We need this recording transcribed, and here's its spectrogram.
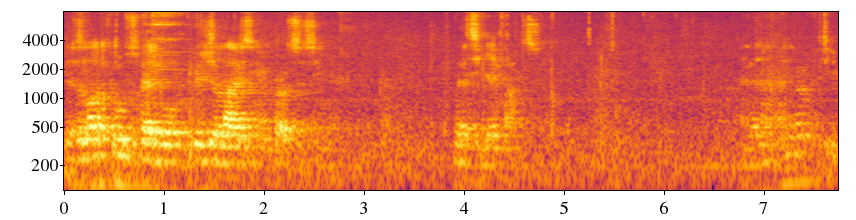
there's a lot of tools available for visualizing and processing NetCDF files. And then I hand over to you.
